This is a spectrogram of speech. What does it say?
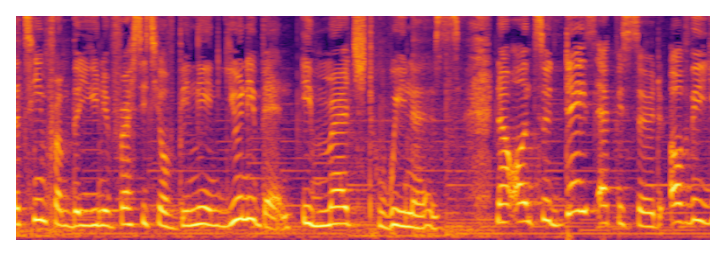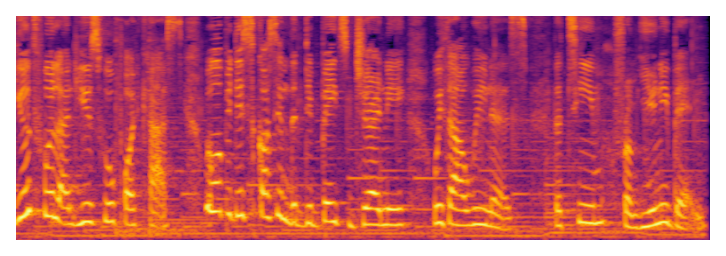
the team from the University of Benin, Uniben, emerged winners. Now, on today's episode of the Youthful and Useful podcast, we will be discussing the debate journey with our winners, the team from Uniben.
